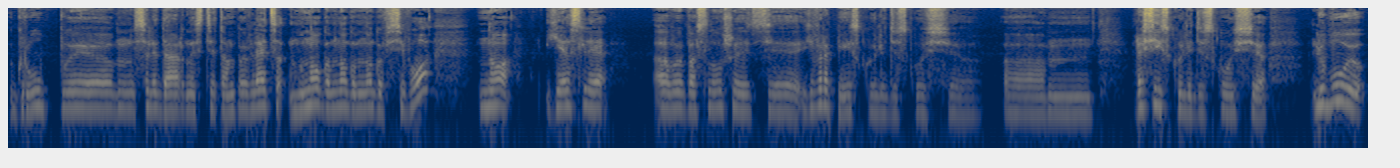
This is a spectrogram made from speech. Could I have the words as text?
группы солидарности, там появляется много-много-много всего, но если э, вы послушаете европейскую или дискуссию, российскую или дискуссию, любую,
